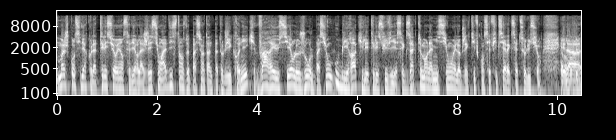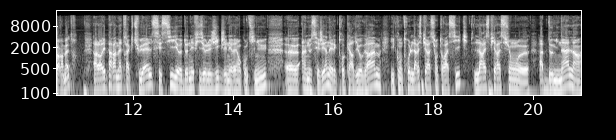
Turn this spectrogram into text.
Moi, je considère que la télésurveillance, c'est-à-dire la gestion à distance de patients atteints de pathologie chronique, va réussir le jour où le patient oubliera qu'il est télésuivi. Et c'est exactement la mission et l'objectif qu'on s'est fixé avec cette solution. Alors, et la- les paramètres alors les paramètres actuels, c'est six euh, données physiologiques générées en continu, euh, un ECG, un électrocardiogramme, il contrôle la respiration thoracique, la respiration euh, abdominale, hein,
